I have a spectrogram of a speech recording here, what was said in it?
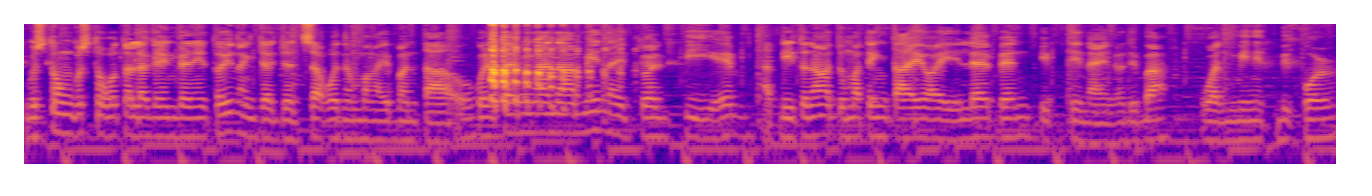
Gustong gusto ko talaga yung ganito. Yung nag-judge ako ng mga ibang tao. Call time nga namin ay 12pm. At dito na dumating tayo ay 11.59. O diba? One minute before.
